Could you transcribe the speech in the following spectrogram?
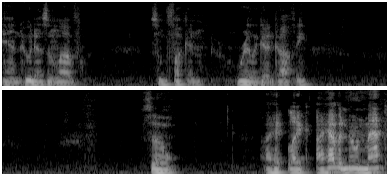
And who doesn't love some fucking really good coffee? So, I like I haven't known Mac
